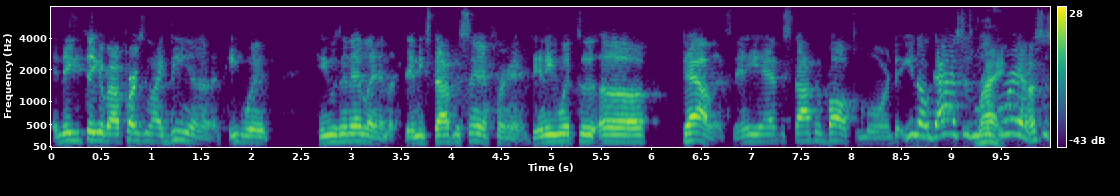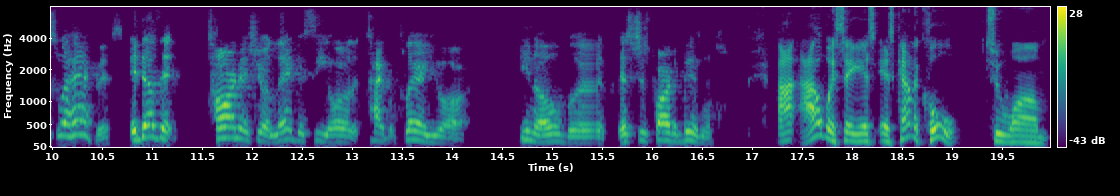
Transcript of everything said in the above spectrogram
And then you think about a person like Deion. He went. He was in Atlanta. Then he stopped in San Fran. Then he went to uh, Dallas. Then he had to stop in Baltimore. You know, guys just move right. around. It's just what happens. It doesn't tarnish your legacy or the type of player you are. You know, but that's just part of business. I, I always say it's it's kind of cool to um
